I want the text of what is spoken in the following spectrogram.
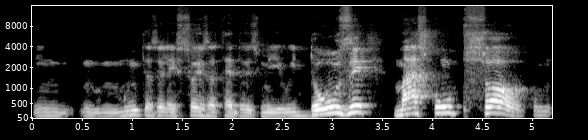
em, em muitas eleições até 2012, mas com o PSOL, com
